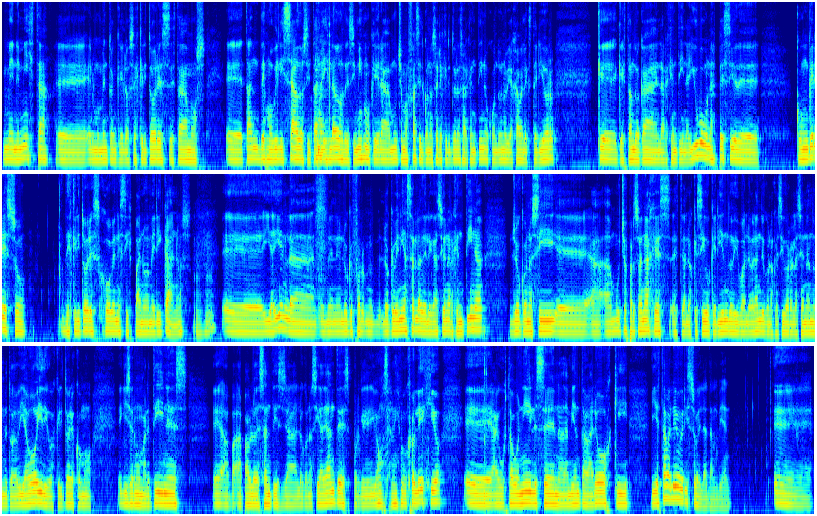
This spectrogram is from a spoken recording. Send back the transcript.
menemista, eh, era un momento en que los escritores estábamos eh, tan desmovilizados y tan aislados de sí mismos que era mucho más fácil conocer escritores argentinos cuando uno viajaba al exterior que, que estando acá en la Argentina. Y hubo una especie de congreso de escritores jóvenes hispanoamericanos. Eh, y ahí en, la, lo, que lo que venía a ser la delegación argentina, yo conocí eh, a, muchos personajes este, a los que sigo queriendo y valorando y con los que sigo relacionándome todavía hoy. Digo, escritores como Guillermo Martínez. Eh, a, Pablo de Santis ya lo conocía de antes porque íbamos al mismo colegio, a Gustavo Nielsen, a Damián Tabarovsky, y estaba Leo Brizuela también. Eh,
